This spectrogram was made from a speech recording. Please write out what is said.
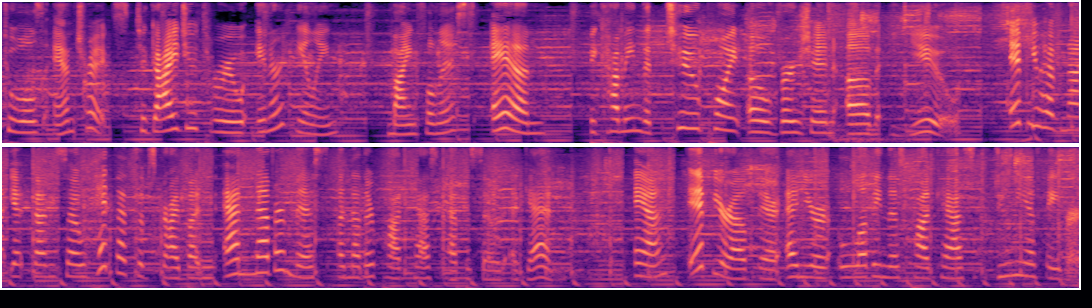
tools, and tricks to guide you through inner healing, mindfulness, and becoming the 2.0 version of you. If you have not yet done so, hit that subscribe button and never miss another podcast episode again. And if you're out there and you're loving this podcast, do me a favor.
